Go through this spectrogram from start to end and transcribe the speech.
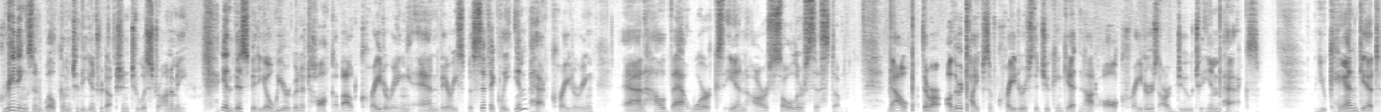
Greetings and welcome to the introduction to astronomy. In this video, we are going to talk about cratering and very specifically impact cratering and how that works in our solar system. Now there are other types of craters that you can get. Not all craters are due to impacts. You can get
